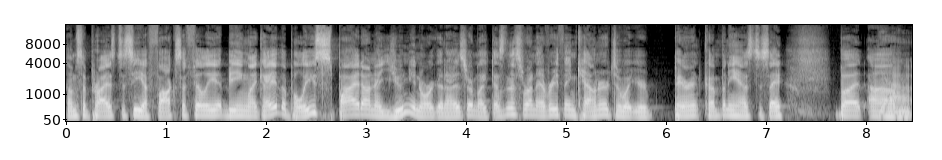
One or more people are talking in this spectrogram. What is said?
I'm surprised to see a Fox affiliate being like, "Hey, the police spied on a union organizer." I'm like, doesn't this run everything counter to what your parent company has to say? But um, Yeah.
